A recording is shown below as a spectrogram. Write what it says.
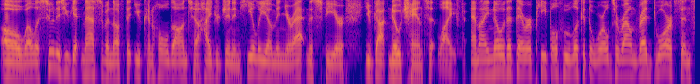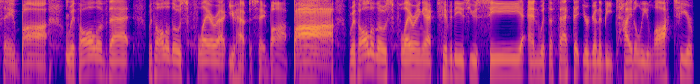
oh, well, as soon as you get massive enough that you can hold on to hydrogen and helium in your atmosphere, you've got no chance at life. And I know that there are people who look at the worlds around red dwarfs and say, bah, with all of that, with all of those flare act, you have to say, bah, bah, with all of those flaring activities you see, and with the fact that you're going to be tidally locked to your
